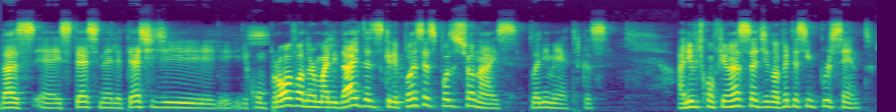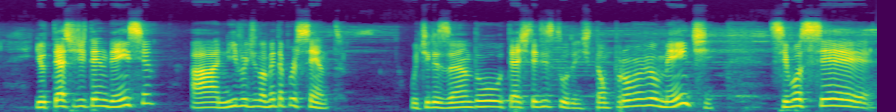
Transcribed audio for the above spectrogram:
Das, é, esse teste, né? Ele é teste de, ele, ele comprova a normalidade das discrepâncias posicionais planimétricas a nível de confiança de 95% e o teste de tendência a nível de 90% utilizando o teste de student. Então, provavelmente, se você,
